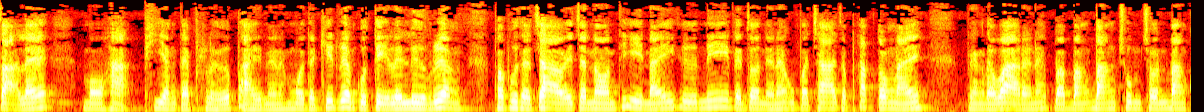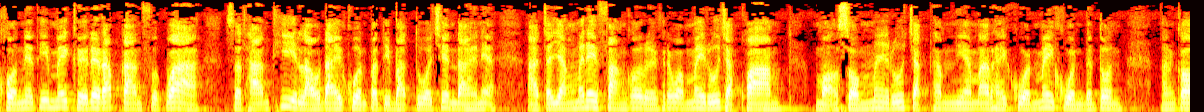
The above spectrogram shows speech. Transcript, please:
สะและโมหะเพียงแต่เผลอไปเนี่ยนะโมแต่คิดเรื่องกุฏิเลยลืมเรื่อง พระพุทธเจ้าจะนอนที่ไหนคืนนี้เป็นต้นเนี่ยนะอุปชาจะพักตรงไหนเพียงแต่ว่าอะไรนะบางบางชุมชนบางคนเนี่ยที่ไม่เคยได้รับการฝึกว่าสถานที่เหล่าใดควรปฏิบัติตัวเช่นใดเนี่ยอาจจะยังไม่ได้ฟังก็เลยเรียกว่าไม่รู้จักความ เหมาะสมไม่รู้จักธรรมเนียมอะไรควรไม่ควรเป็นต้นมันก็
